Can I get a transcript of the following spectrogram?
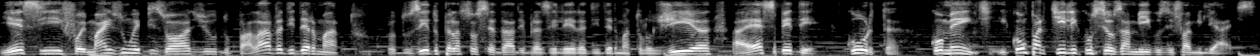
E esse foi mais um episódio do Palavra de Dermato, produzido pela Sociedade Brasileira de Dermatologia, a SBD. Curta, comente e compartilhe com seus amigos e familiares.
